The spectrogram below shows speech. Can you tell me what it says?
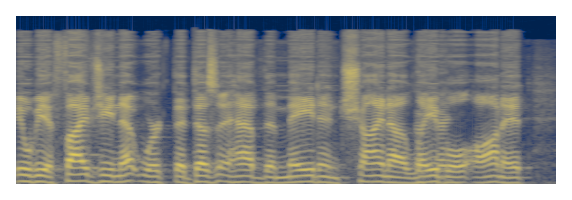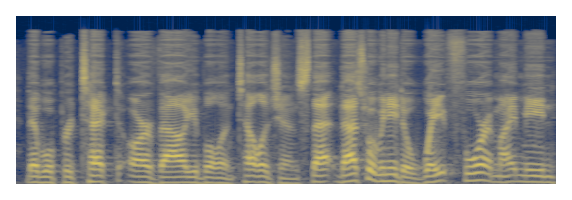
it will be a 5G network that doesn't have the made in China label okay. on it that will protect our valuable intelligence. That, that's what we need to wait for. It might mean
